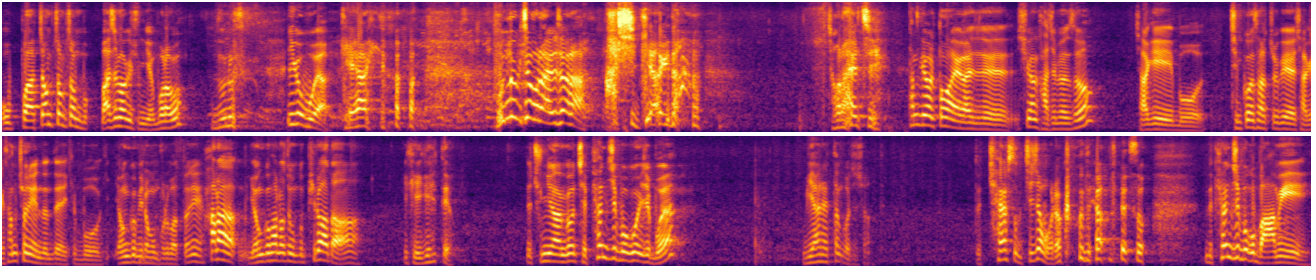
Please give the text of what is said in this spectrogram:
오빠 점점점 마지막에 중요해 뭐라고? 눈웃음 이거 뭐야 계약이야 본능적으로 알잖아. 아씨 계약이다. 전화했지. 3개월 동안 얘가 이제 시간 가지면서 자기 뭐 증권사 쪽에 자기 삼촌이 있는데 이렇게 뭐 연금 이런 거 물어봤더니 하나 연금 하나 정도 필요하다. 이렇게 얘기했대요. 근데 중요한 건 제 편지 보고 이제 뭐야? 미안했던 거죠 저한테. 또 최악성 찢어버렸고 내 앞에서. 근데 편지 보고 마음이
